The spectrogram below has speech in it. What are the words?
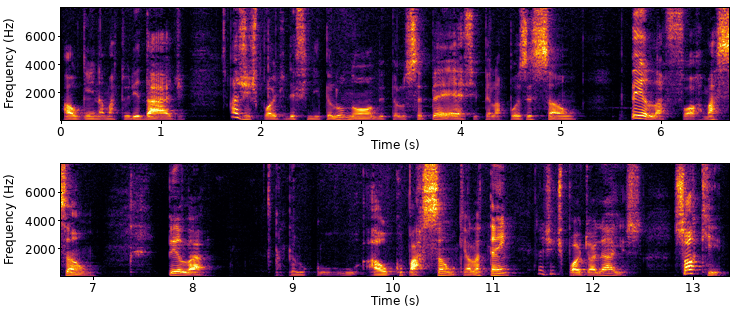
alguém na maturidade. A gente pode definir pelo nome, pelo CPF, pela posição, pela formação, pela, pela a ocupação que ela tem. A gente pode olhar isso. Só que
